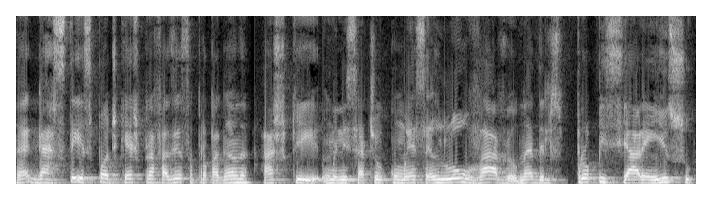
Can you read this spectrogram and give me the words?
né, gastei esse podcast para fazer essa propaganda. Acho que uma iniciativa como essa é louvável, né, deles propiciarem isso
